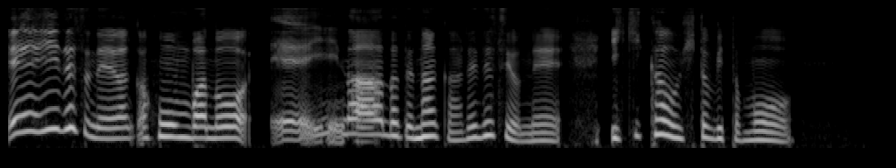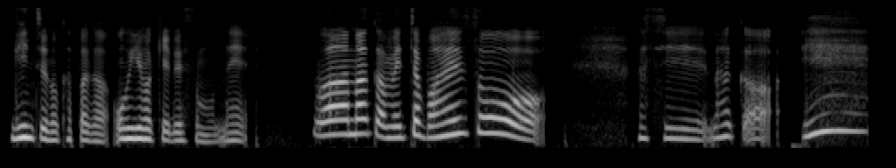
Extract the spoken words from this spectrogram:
えー、いいですね。なんか本場のえー、いいなだってなんかあれですよね。行き交う人々も現地の方が多いわけですもんね。わーなんかめっちゃ映えそう。う私なんかえー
